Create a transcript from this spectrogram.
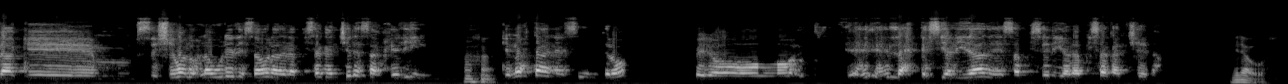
la que mm, se lleva los laureles ahora de la pizza canchera es Angelín, que no está en el centro, pero es la especialidad de esa pizzería, la pizza canchera. Mira vos.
